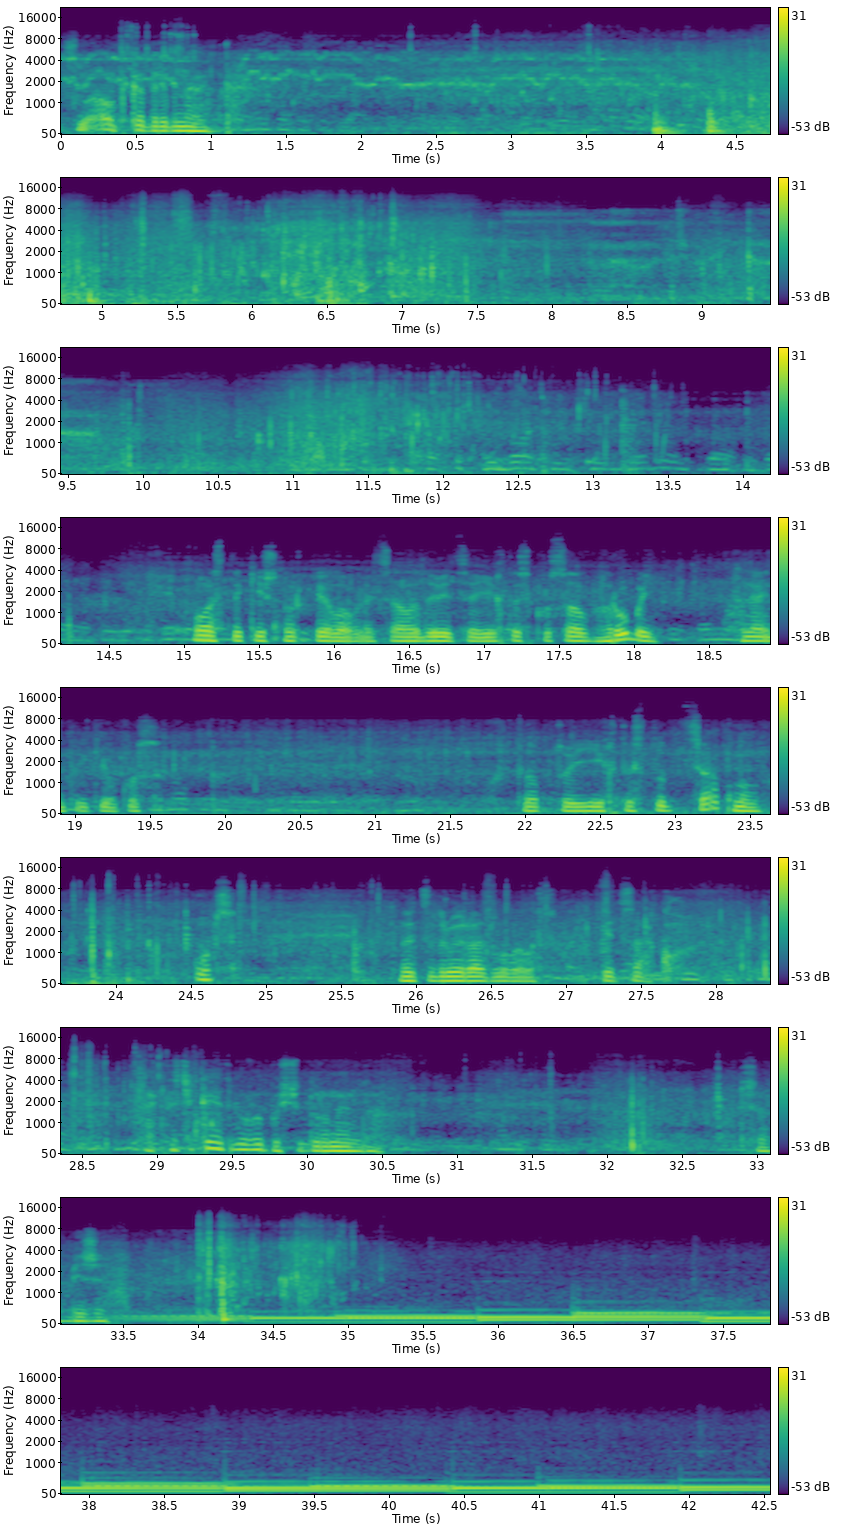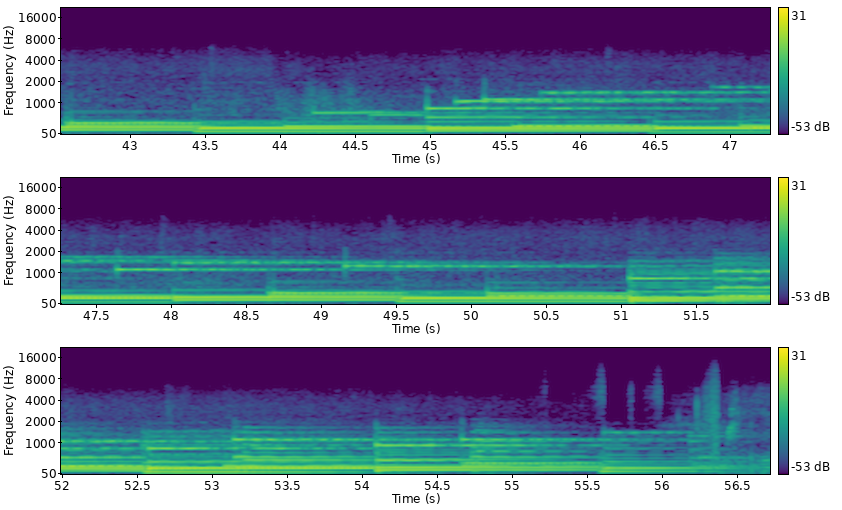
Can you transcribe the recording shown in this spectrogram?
Знов така дрібненька. Ось такі шнурки ловляться, але дивіться, їх хтось кусав грубий. Гляньте, який вкус. Тобто їх хтось тут цяпнув. Опс. Дивіться, Це другий раз ловилось. Підсаку. Так, ти чекай, я тебе випущу, дурнинда. Все, біжи.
